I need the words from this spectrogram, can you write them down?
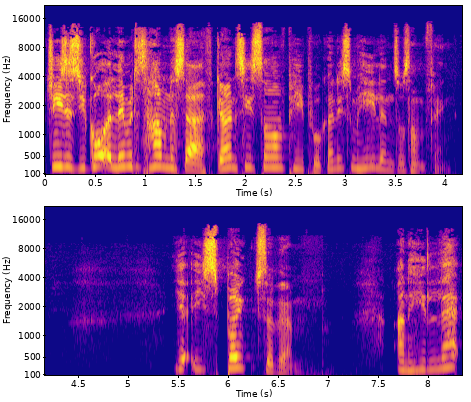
Jesus, you've got a limited time on this earth. Go and see some people. Go and do some healings or something. Yet he spoke to them and he let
